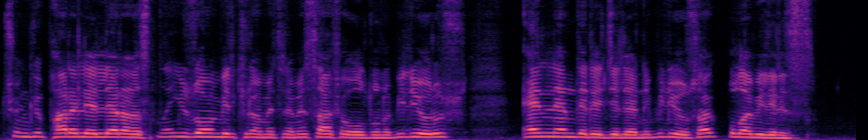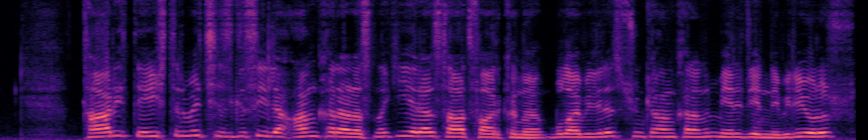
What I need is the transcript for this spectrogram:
Çünkü paraleller arasında 111 kilometre mesafe olduğunu biliyoruz. Enlem derecelerini biliyorsak bulabiliriz. Tarih değiştirme çizgisiyle Ankara arasındaki yerel saat farkını bulabiliriz. Çünkü Ankara'nın meridyenini biliyoruz.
